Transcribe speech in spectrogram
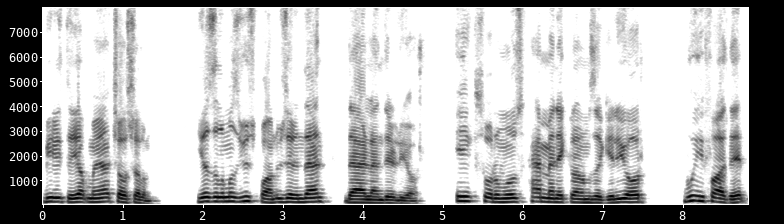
birlikte yapmaya çalışalım. Yazılımız 100 puan üzerinden değerlendiriliyor. İlk sorumuz hemen ekranımıza geliyor. Bu ifade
